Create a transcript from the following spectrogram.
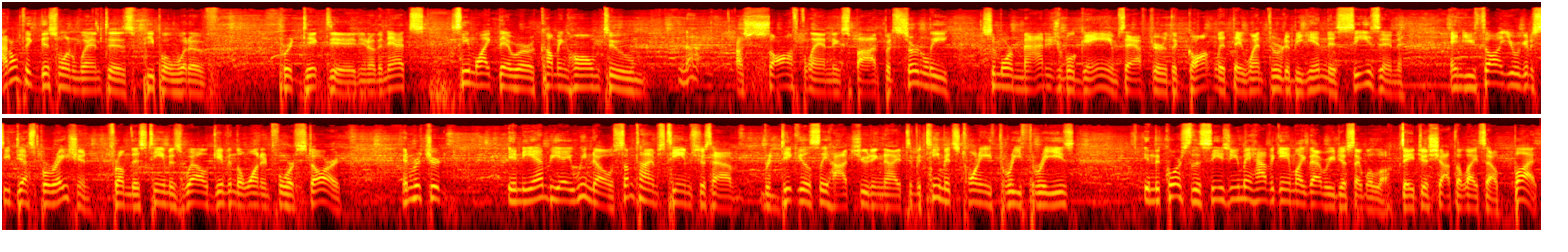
I don't think this one went as people would have predicted. You know, the Nets seemed like they were coming home to not a soft landing spot, but certainly some more manageable games after the gauntlet they went through to begin this season. And you thought you were going to see desperation from this team as well, given the one and four start. And Richard, in the NBA, we know sometimes teams just have ridiculously hot shooting nights. If a team hits 23 threes, in the course of the season, you may have a game like that where you just say, well, look, they just shot the lights out. But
